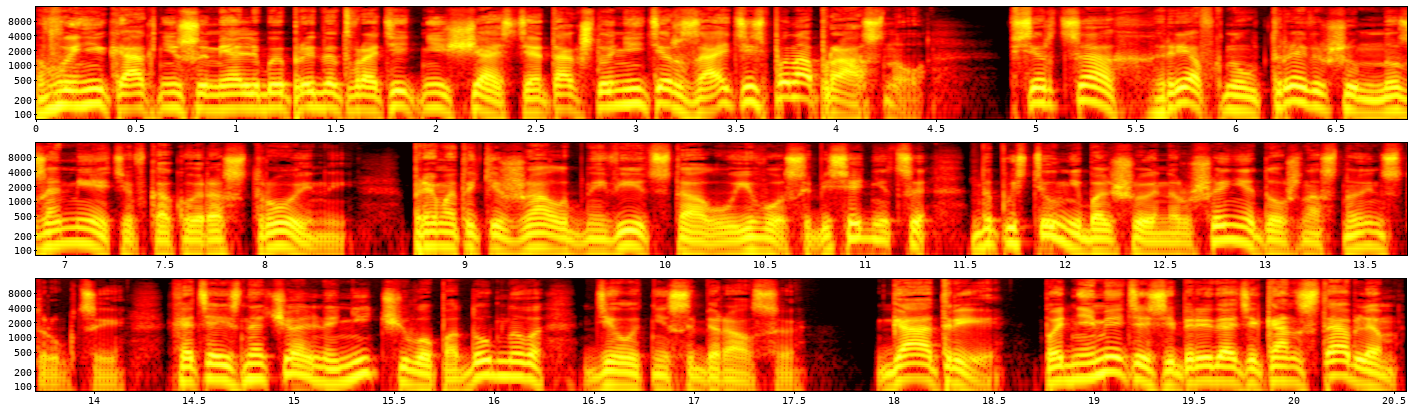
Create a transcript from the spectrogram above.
вы никак не сумели бы предотвратить несчастье, так что не терзайтесь понапрасну. В сердцах рявкнул Тревишем, но, заметив, какой расстроенный, прямо-таки жалобный вид стал у его собеседницы, допустил небольшое нарушение должностной инструкции, хотя изначально ничего подобного делать не собирался. «Гатри, поднимитесь и передайте констаблям,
